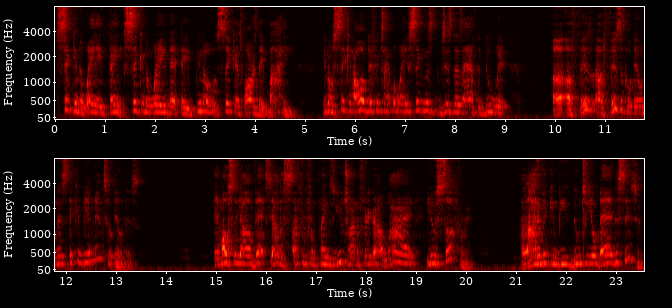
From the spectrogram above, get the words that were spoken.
Sick in the way they think, sick in the way that they, you know, sick as far as their body. You know, sick in all different type of ways. Sickness just doesn't have to do with a, a, phys a physical illness. It can be a mental illness. And most of y'all vets, y'all are suffering from things you trying to figure out why you're suffering. A lot of it can be due to your bad decision.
